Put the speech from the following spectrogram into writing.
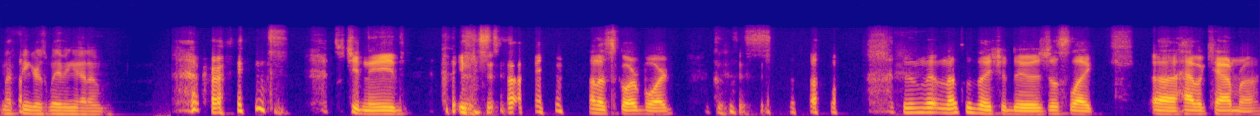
My finger's waving at him. Right. That's what you need each time on a scoreboard. so, and that's what they should do is just like uh, have a camera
